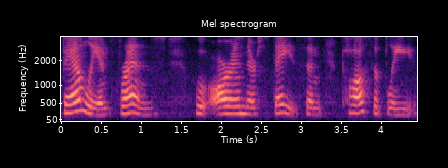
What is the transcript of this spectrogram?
family and friends who are in their states and possibly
